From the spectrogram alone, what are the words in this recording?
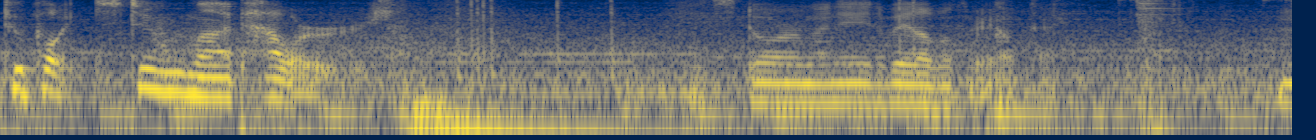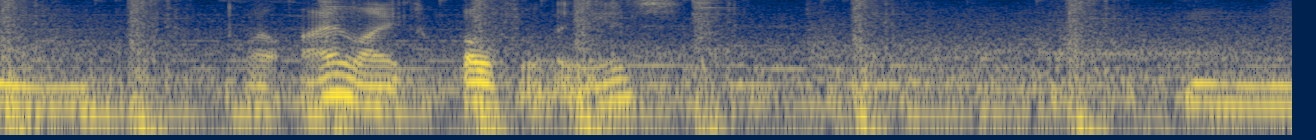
Two points to my powers. Storm, I need to be level 3, okay. Hmm. Well, I liked both of these. Hmm.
